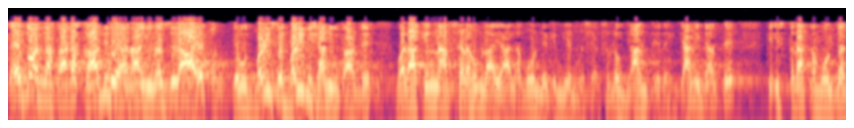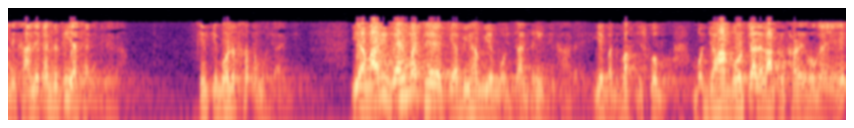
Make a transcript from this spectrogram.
कह दो, अल्लाह ताला कादिर अला युनजिल आयतन। कि वो बड़ी से बड़ी निशानी उतार दे वला किन अक्सर लामून लेकिन ये इनमें से अक्सर लोग जानते नहीं। क्या नहीं जानते? कि इस तरह का मौजूदा दिखाने का नतीजा क्या निकलेगा? इनकी मोहलत खत्म हो जाएगी। ये हमारी रहमत है कि अभी हम ये मौजूदा नहीं दिखा रहे ये बदबक जिसको जहाँ मोर्चा लगाकर खड़े हो गए हैं,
